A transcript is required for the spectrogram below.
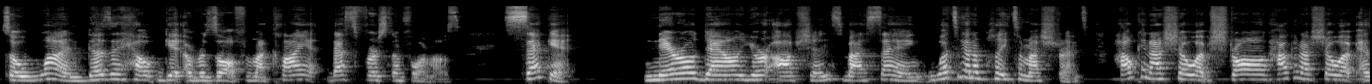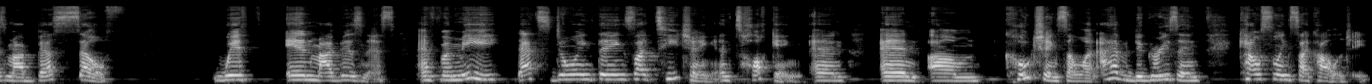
So, one, does it help get a result for my client? That's first and foremost. Second, narrow down your options by saying, what's going to play to my strengths? How can I show up strong? How can I show up as my best self within my business? And for me, that's doing things like teaching and talking and and um, coaching someone. I have degrees in counseling psychology.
